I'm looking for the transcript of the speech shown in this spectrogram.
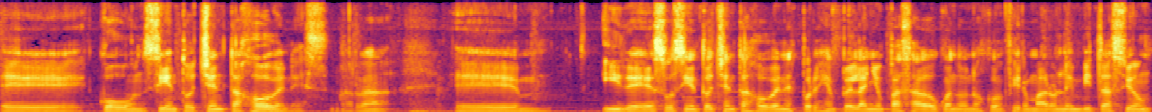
eh, con 180 jóvenes, ¿verdad? Eh, y de esos 180 jóvenes, por ejemplo, el año pasado cuando nos confirmaron la invitación,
